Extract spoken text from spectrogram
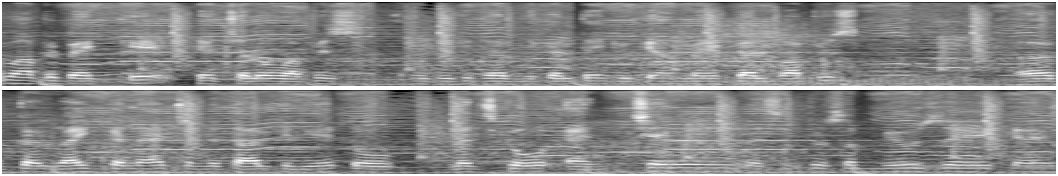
दूर वहाँ पे बैठ के क्या चलो वापस होटल की तरफ़ निकलते हैं क्योंकि हमें कल वापस कल राइड करना है चंद्रताल के लिए। तो let's go and chill listen to some music एंड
